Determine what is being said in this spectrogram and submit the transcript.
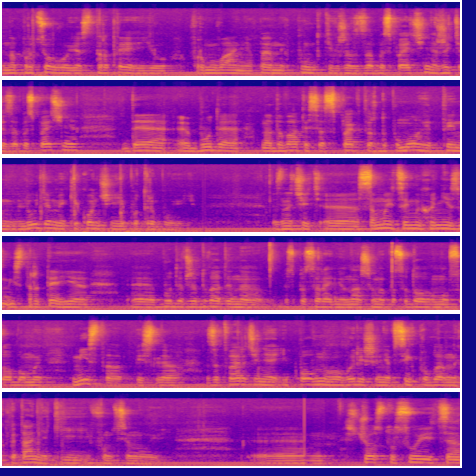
напрацьовує стратегію формування певних пунктів вже забезпечення, життєзабезпечення, де е, буде надаватися спектр допомоги тим людям, які конче її потребують. Значить, е, самий цей механізм і стратегія е, буде вже доведена безпосередньо нашими посадовими особами міста після затвердження і повного вирішення всіх проблемних питань, які функціонують. Е, Що стосується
